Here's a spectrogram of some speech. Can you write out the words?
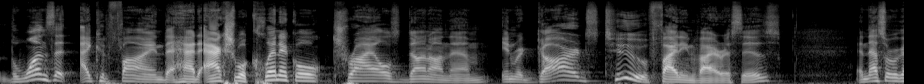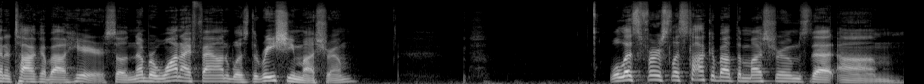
the ones that I could find that had actual clinical trials done on them in regards to fighting viruses, and that's what we're going to talk about here. So, number one I found was the reishi mushroom. Well, let's first let's talk about the mushrooms that um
